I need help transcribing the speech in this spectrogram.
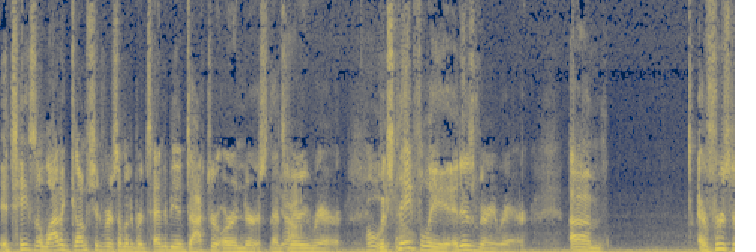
It takes a lot of gumption for someone to pretend to be a doctor or a nurse. That's Yeah. very rare. Holy Which, cow. thankfully, it is very rare. Um, her first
